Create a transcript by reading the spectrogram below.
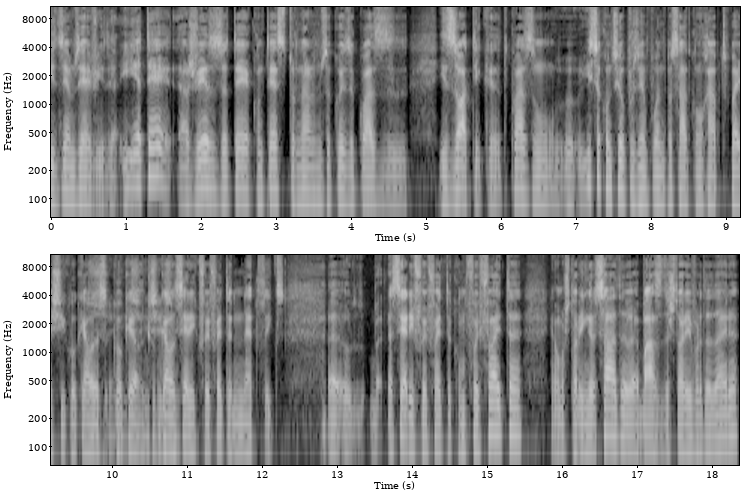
e, dizemos é a vida. E até às vezes até acontece tornarmos a coisa quase exótica quase um isso aconteceu por exemplo o ano passado com o Rabo de Peixe e com aquela sim, com aquela, sim, com aquela sim, série que foi feita no Netflix. Uh, a série foi feita como foi feita é uma história engraçada a base da história é verdadeira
